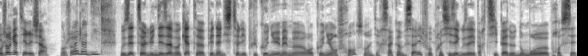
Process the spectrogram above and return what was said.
Bonjour Cathy Richard. Bonjour Elodie. Vous êtes l'une des avocates pénalistes les plus connues et même reconnues en France, on va dire ça comme ça. Il faut préciser que vous avez participé à de nombreux procès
